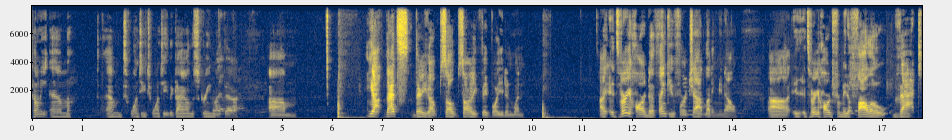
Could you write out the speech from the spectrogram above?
Tony M M twenty twenty, the guy on the screen right there. Um Yeah, that's there you go. So sorry, Vape Boy, you didn't win. I it's very hard to thank you for a chat letting me know. Uh it, it's very hard for me to follow that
